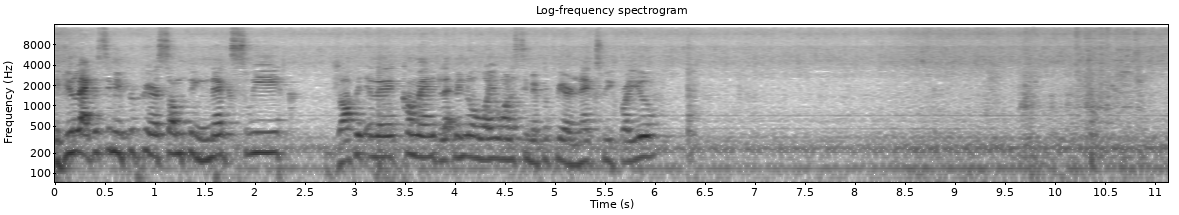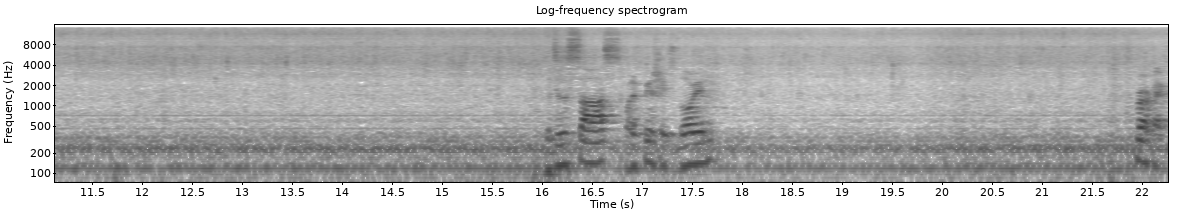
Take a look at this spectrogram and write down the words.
If you'd like to see me prepare something next week, drop it in the comment. Let me know what you want to see me prepare next week for you. This is the sauce for the fish it's going. It's perfect.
